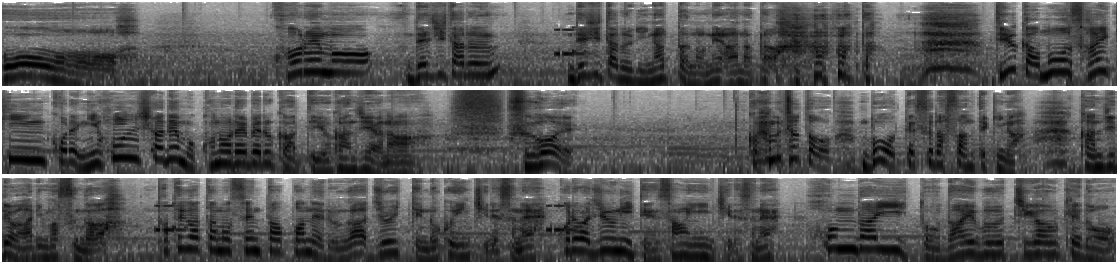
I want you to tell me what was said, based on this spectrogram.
お。これもデジタル、デジタルになったのね、あなた。あなた。っていうかもう最近これ日本車でもこのレベルかっていう感じやな。すごい。ちょっと某テスラさん的な感じではありますが、縦型のセンターパネルが11.6インチですね。これは12.3インチですね。ホンダ E とだいぶ違うけど、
